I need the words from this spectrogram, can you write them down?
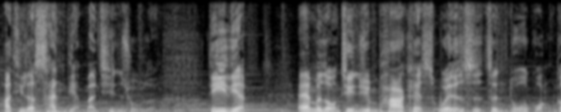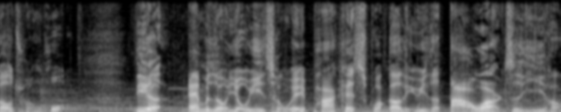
他提了三点，蛮清楚的。第一点，Amazon 进军 Podcast 为的是争夺广告存货。第二，Amazon 有意成为 Podcast 广告领域的大腕之一哈。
